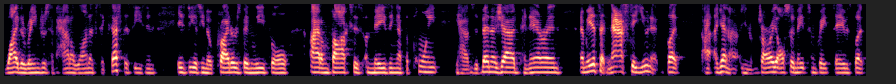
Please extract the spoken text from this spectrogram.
why the Rangers have had a lot of success this season is because, you know, Kreider's been lethal. Adam Fox is amazing at the point. You have Zibanejad, Panarin. I mean, it's a nasty unit. But again, you know, Jarry also made some great saves. But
